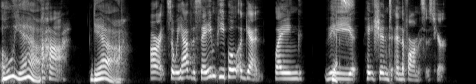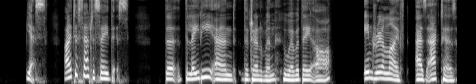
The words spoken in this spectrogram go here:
Oh, yeah. Uh huh. Yeah. All right. So we have the same people again playing the Yes. patient and the pharmacist here. Yes. I just have to say this. The the lady and the gentleman, whoever they are, in real life as actors,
